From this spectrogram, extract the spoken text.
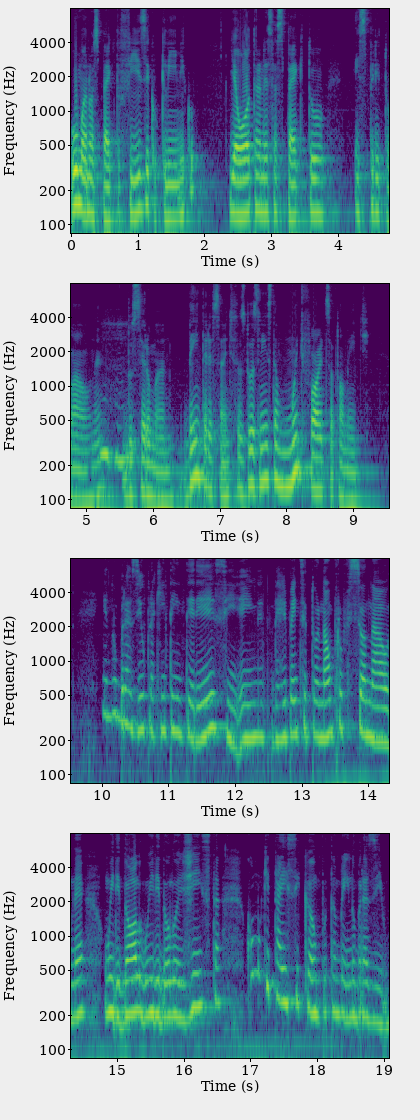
Uma no aspecto físico, clínico, e a outra nesse aspecto espiritual, né, do ser humano. Bem interessante. Essas duas linhas estão muito fortes atualmente. E no Brasil, para quem tem interesse em de repente se tornar um profissional, né, um iridólogo, um iridologista, como que está esse campo também no Brasil?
